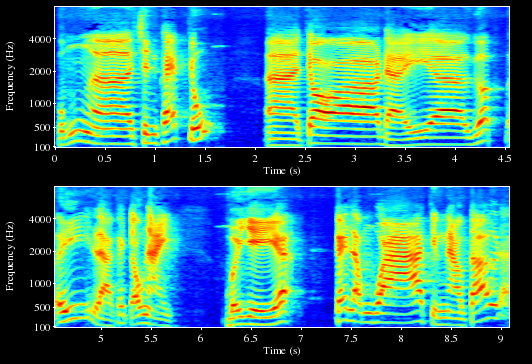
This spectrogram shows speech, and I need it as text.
cũng à, xin phép chú à, cho đệ à, góp ý là cái chỗ này. Bởi vì á cái long qua chừng nào tới đó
